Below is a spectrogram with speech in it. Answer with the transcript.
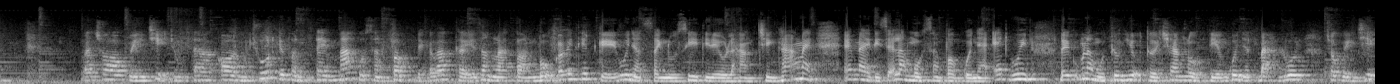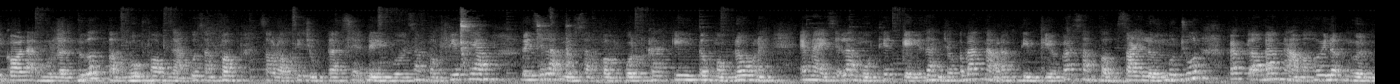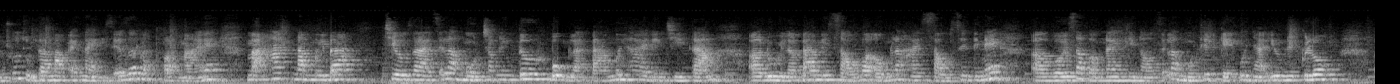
và cho quý anh chị chúng ta coi một chút cái phần tem mát của sản phẩm để các bác thấy rằng là toàn bộ các cái thiết kế của nhà sành Lucy thì đều là hàng chính hãng này. Em này thì sẽ là một sản phẩm của nhà Edwin. Đây cũng là một thương hiệu thời trang nổi tiếng của Nhật Bản luôn. Cho quý anh chị coi lại một lần nữa toàn bộ form dáng của sản phẩm. Sau đó thì chúng ta sẽ đến với sản phẩm tiếp theo. Đây sẽ là một sản phẩm quần kaki tông màu nâu này. Em này sẽ là một thiết kế dành cho các bác nào đang tìm kiếm các sản phẩm size lớn một chút. Các ờ, bác nào mà hơi đậm người một chút chúng ta mặc em này thì sẽ rất là thoải mái này. Mã H50 23 Chiều dài sẽ là 104, bụng là 82 đến 98, à, ờ, đùi là 36 và ống là 26 cm. À, với sản phẩm này thì nó sẽ là một thiết kế của nhà Uniqlo.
